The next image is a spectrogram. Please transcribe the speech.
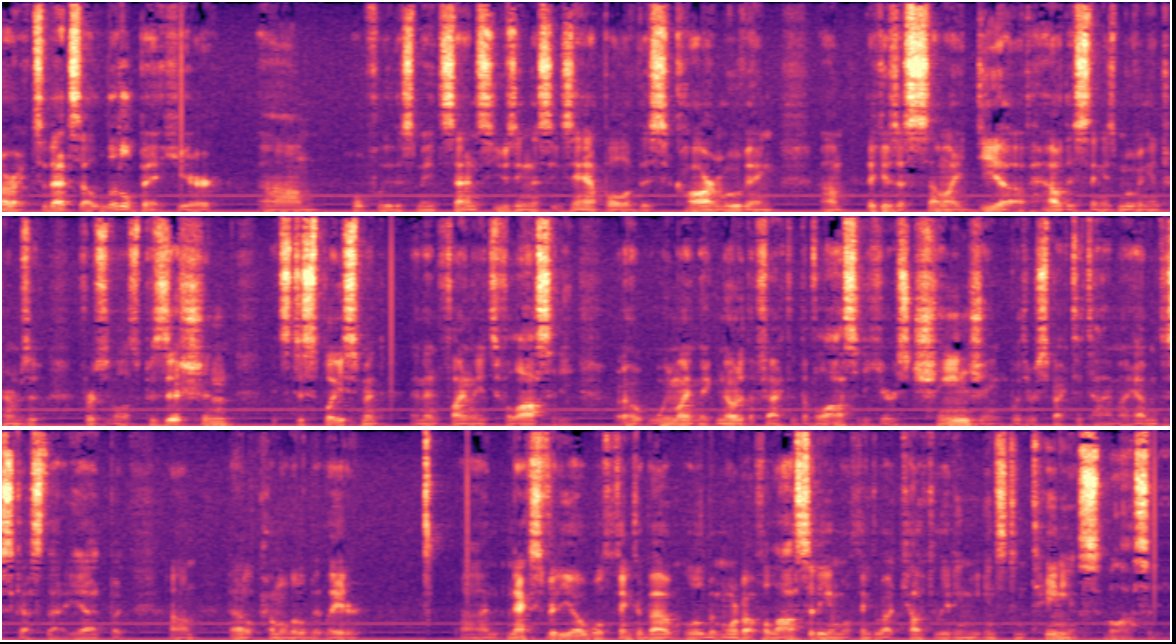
All right, so that's a little bit here. Um, hopefully this made sense using this example of this car moving um, that gives us some idea of how this thing is moving in terms of first of all its position its displacement and then finally its velocity. Uh, we might make note of the fact that the velocity here is changing with respect to time. I haven't discussed that yet but um, that'll come a little bit later. Uh, next video we'll think about a little bit more about velocity and we'll think about calculating the instantaneous velocity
